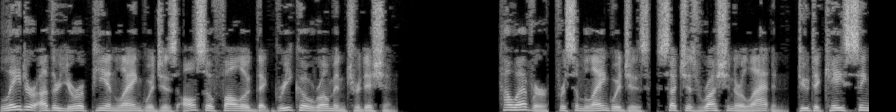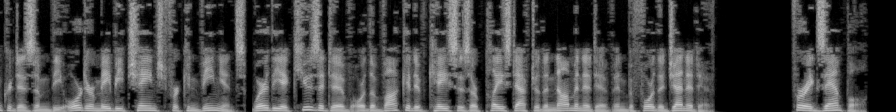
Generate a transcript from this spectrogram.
Later other European languages also followed that Greco-Roman tradition. However, for some languages, such as Russian or Latin, due to case syncretism the order may be changed for convenience, where the accusative or the vocative cases are placed after the nominative and before the genitive. For example,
